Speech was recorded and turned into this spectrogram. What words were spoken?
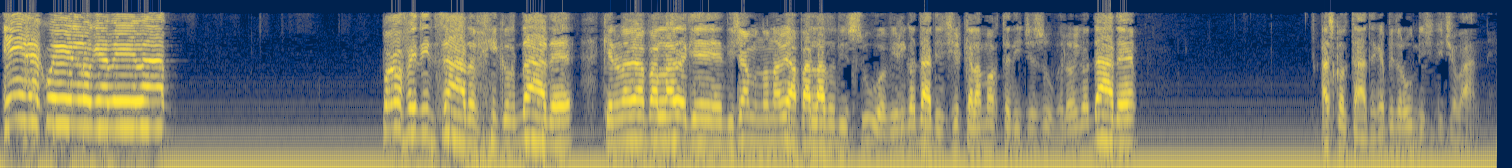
Era quello che aveva profetizzato, vi ricordate? Che, non aveva, parlato, che diciamo, non aveva parlato di suo, vi ricordate circa la morte di Gesù? Ve lo ricordate? Ascoltate, capitolo 11 di Giovanni.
